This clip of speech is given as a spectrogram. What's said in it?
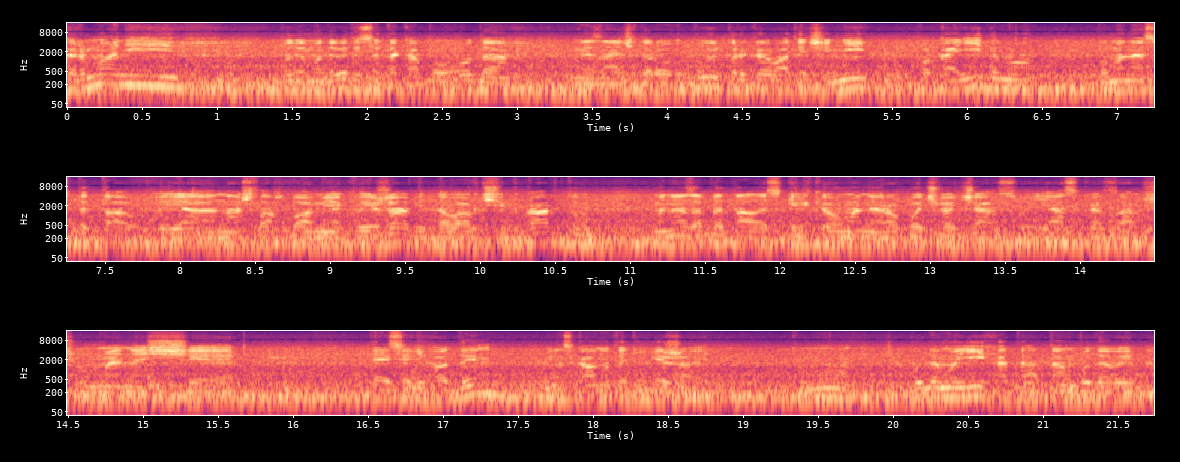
Германії. Будемо дивитися, така погода. Не знаю, чи дорогу будуть перекривати чи ні. Поки їдемо, бо мене спитав, я на шлагбаумі як виїжджав, віддавав чіп-карту. Мене запитали, скільки у мене робочого часу. Я сказав, що у мене ще 10 годин. Він сказав, ну тоді їжджай. Тому будемо їхати, а там буде видно.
